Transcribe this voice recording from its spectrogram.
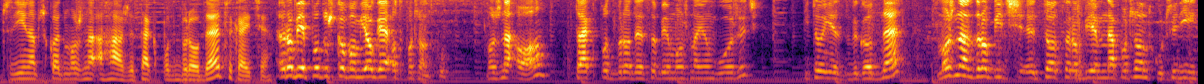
Czyli na przykład można, aha, że tak pod brodę, czekajcie. Robię poduszkową jogę od początku. Można o, tak pod brodę sobie można ją włożyć i to jest wygodne. Można zrobić e, to, co robiłem na początku, czyli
